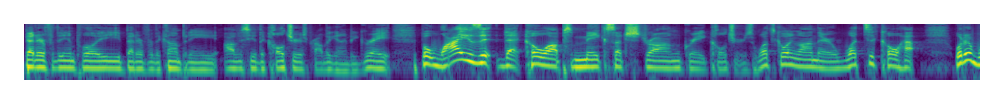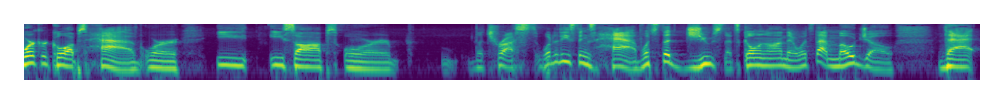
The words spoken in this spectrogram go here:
better for the employee, better for the company. Obviously, the culture is probably going to be great. But why is it that co-ops make such strong, great cultures? What's going on there? What's a co What do worker co-ops have, or e- ESOPs, or the trust? What do these things have? What's the juice that's going on there? What's that mojo that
